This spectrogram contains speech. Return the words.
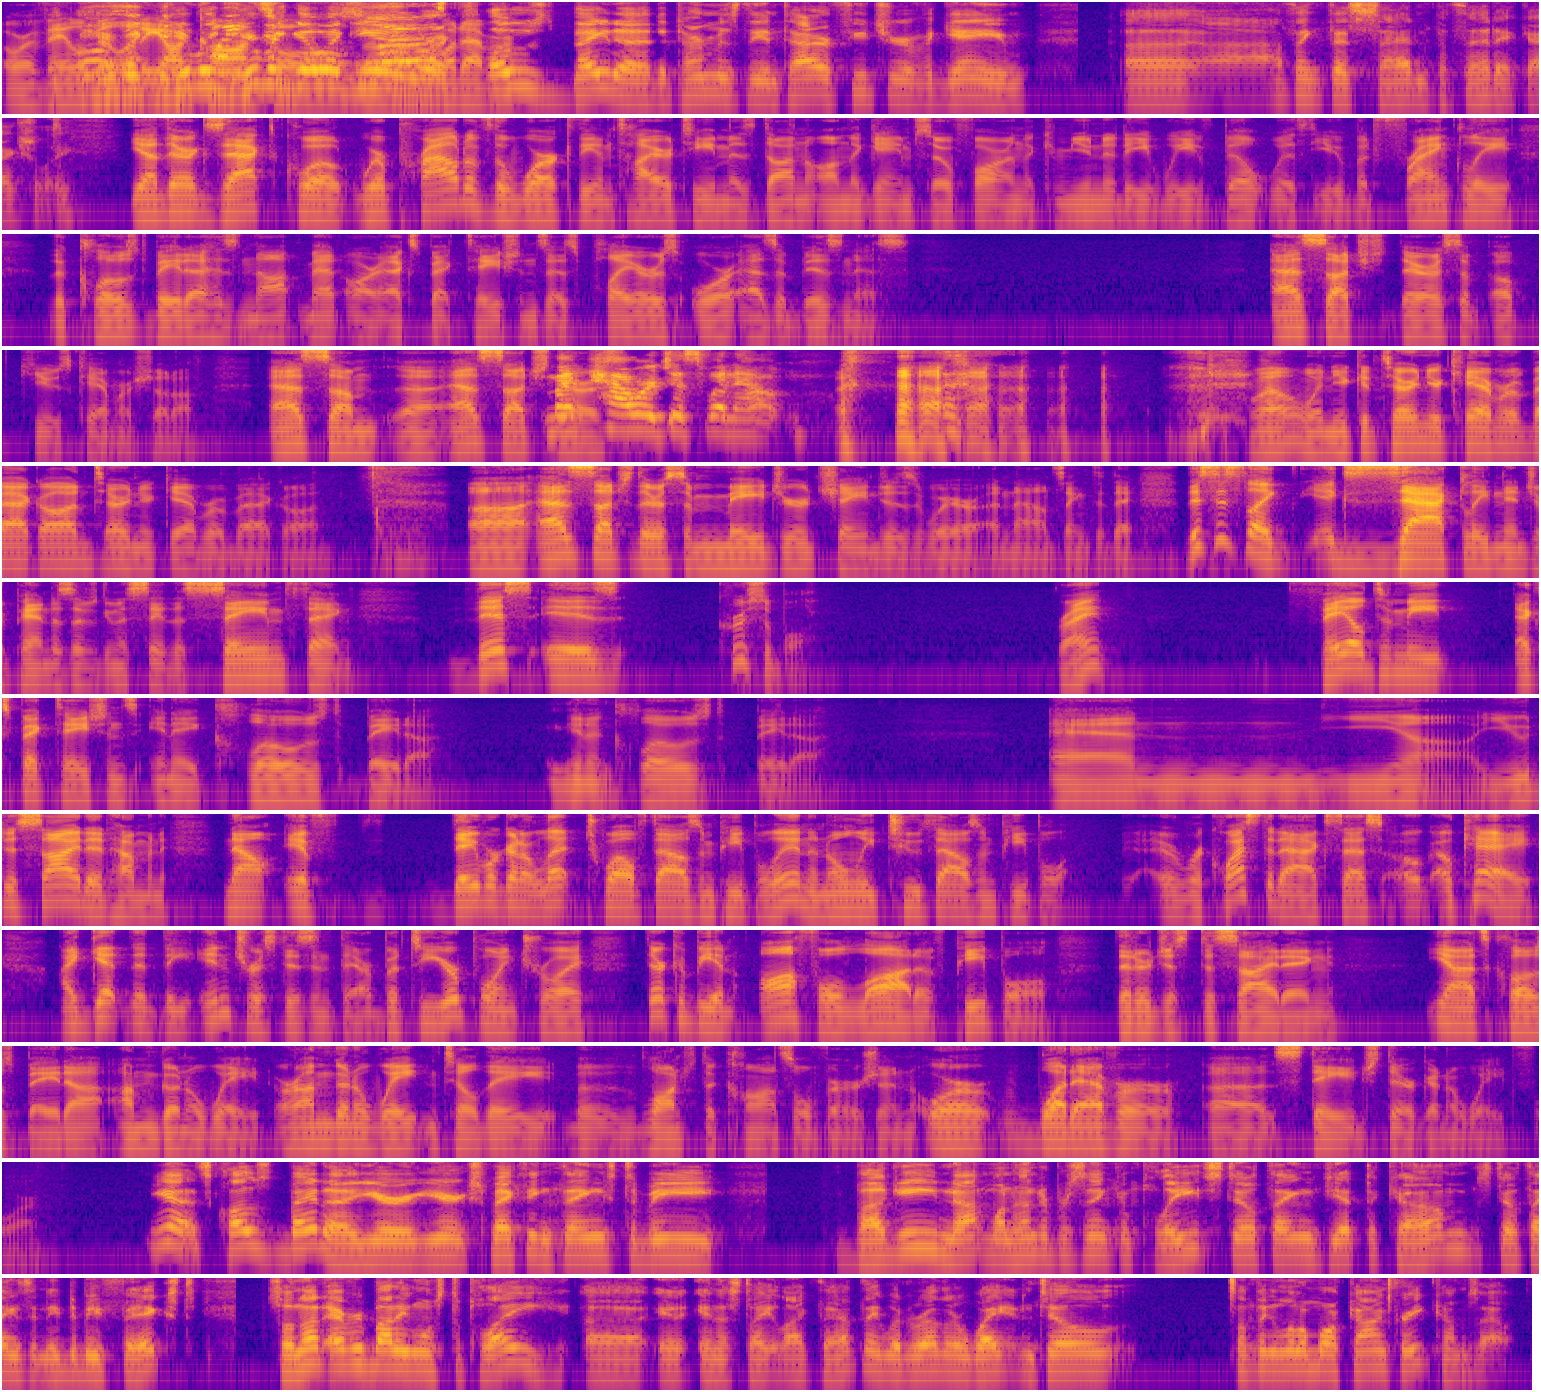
Or Here availability we, on here we- here we go again. Where a whatever. closed beta determines the entire future of a game. Uh, I think that's sad and pathetic, actually. Yeah, their exact quote We're proud of the work the entire team has done on the game so far and the community we've built with you, but frankly, the closed beta has not met our expectations as players or as a business. As such, there are some. Oh, Q's camera shut off. As some, uh, as such, My power just went out. well, when you can turn your camera back on, turn your camera back on. Uh, as such, there are some major changes we're announcing today. This is like exactly Ninja Pandas. I was going to say the same thing. This is Crucible, right? Failed to meet expectations in a closed beta. In a closed beta. And yeah, you decided how many. Now, if they were going to let 12,000 people in and only 2,000 people uh, requested access, okay, I get that the interest isn't there. But to your point, Troy, there could be an awful lot of people that are just deciding, yeah, it's closed beta. I'm going to wait. Or I'm going to wait until they uh, launch the console version or whatever uh, stage they're going to wait for. Yeah, it's closed beta. You're you're expecting things to be buggy, not 100% complete, still things yet to come, still things that need to be fixed. So not everybody wants to play uh, in, in a state like that. They would rather wait until something a little more concrete comes out.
